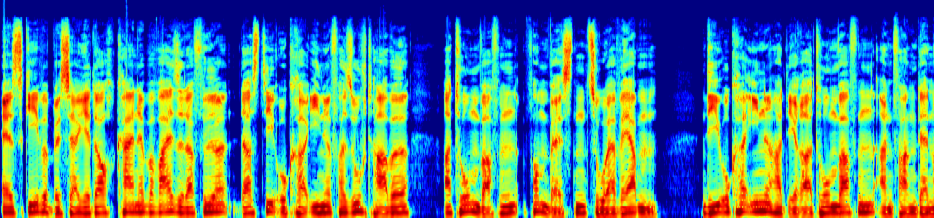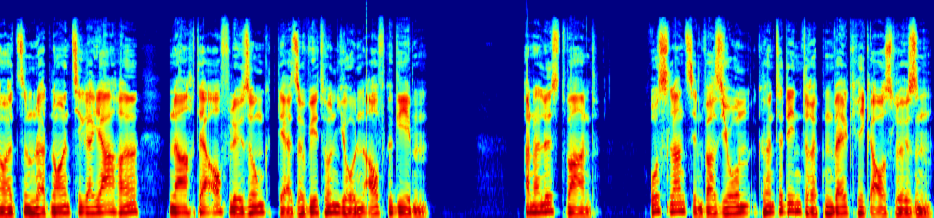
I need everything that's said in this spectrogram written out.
Es gebe bisher jedoch keine Beweise dafür, dass die Ukraine versucht habe, Atomwaffen vom Westen zu erwerben. Die Ukraine hat ihre Atomwaffen Anfang der 1990er Jahre nach der Auflösung der Sowjetunion aufgegeben. Analyst warnt, Russlands Invasion könnte den Dritten Weltkrieg auslösen.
